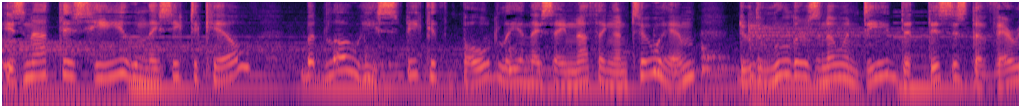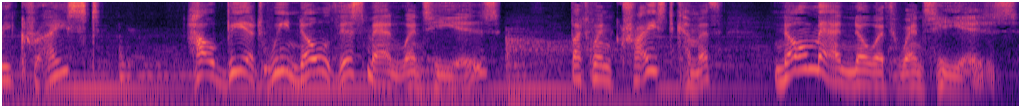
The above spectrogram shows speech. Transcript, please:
Is not this he whom they seek to kill? But lo, he speaketh boldly, and they say nothing unto him. Do the rulers know indeed that this is the very Christ? Howbeit we know this man whence he is, but when Christ cometh, no man knoweth whence he is.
